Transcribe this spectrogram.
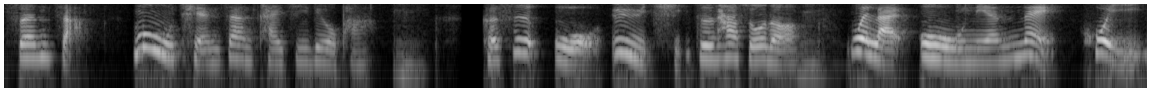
增长，目前占台积六趴。嗯，可是我预期，这是他说的哦，未来五年内会以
